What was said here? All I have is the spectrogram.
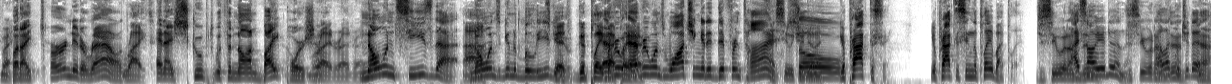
Right. but I turned it around, Right. and I scooped with the non-bite portion, Right, right, right. No one sees that. Ah. no one's going to believe good. you. Good play-by-play there. Everyone's watching it at different times. I see what so, you're doing. You're practicing. You're practicing the play-by-play. Do you see what I'm I doing? saw you're doing Do that. you see what I'm I'm like doing? what you did. Yeah.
